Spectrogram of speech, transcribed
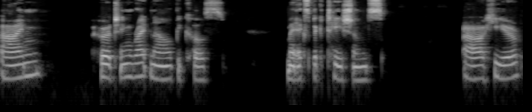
I'm hurting right now because my expectations are here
